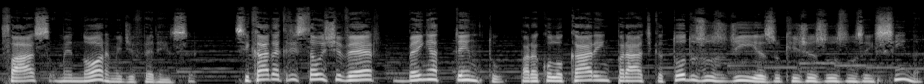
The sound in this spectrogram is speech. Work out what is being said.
faz uma enorme diferença. Se cada cristão estiver bem atento para colocar em prática todos os dias o que Jesus nos ensina,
